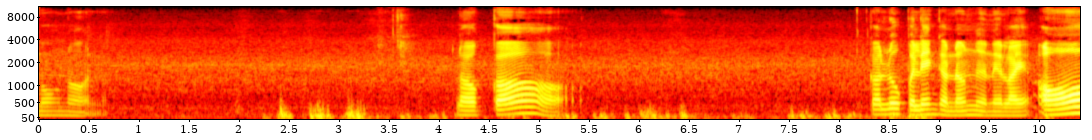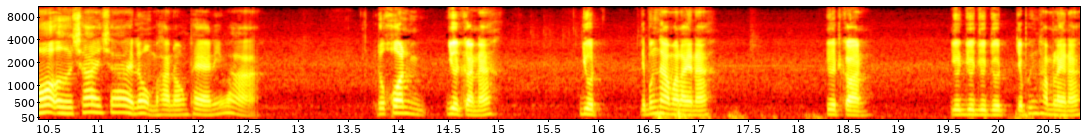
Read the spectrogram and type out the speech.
ง่วงนอน แล้วก็ ก็ลูกไปเล่นกับน้องเหนือในไลฟ์อ๋อ เออ ใช่ใช่แล้วผมพาน้องแพรนี่ว่า ทุกคนหยุดก่อนนะ หยุดอย่าเพิ่งทำอะไรนะ หยุดก่อน หยุดหยุดหยุดหยุดอย่าเพิ่งทำอะไรนะ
